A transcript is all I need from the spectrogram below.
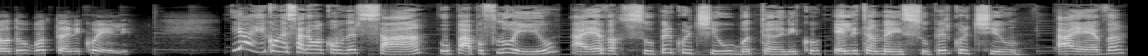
Todo botânico ele. E aí começaram a conversar, o papo fluiu, a Eva super curtiu o botânico, ele também super curtiu a Eva,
